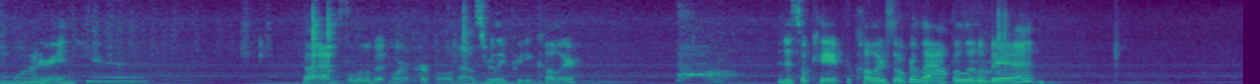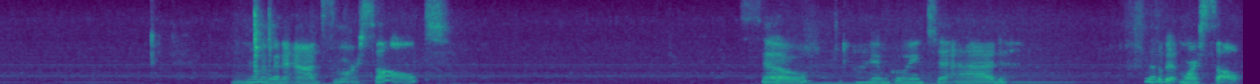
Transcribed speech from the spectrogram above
some water in here. I'll add just a little bit more purple. That was really pretty color. And it's okay if the colors overlap a little bit. And then I'm going to add some more salt. So I am going to add a little bit more salt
